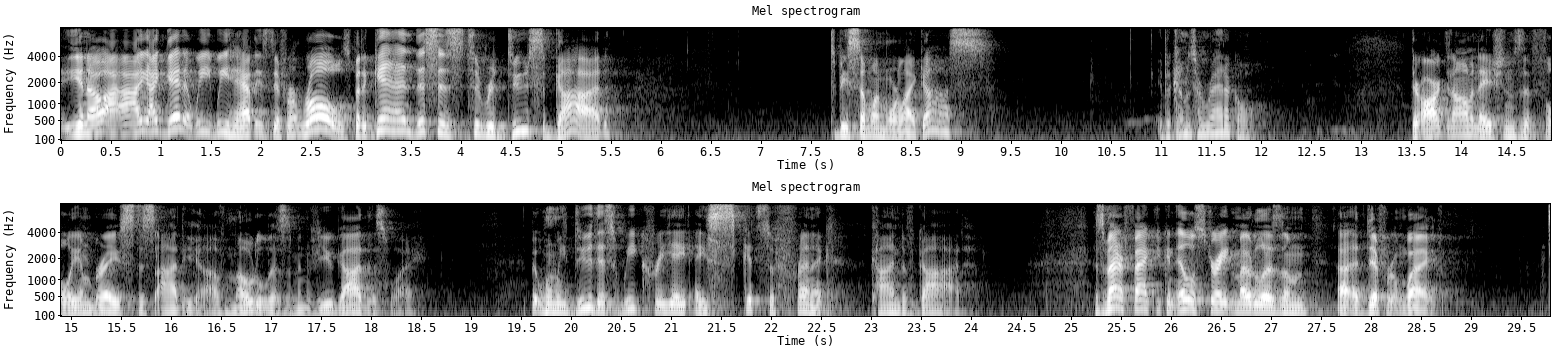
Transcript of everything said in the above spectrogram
you know, I, I get it. We, we have these different roles. But again, this is to reduce God to be someone more like us it becomes heretical. There are denominations that fully embrace this idea of modalism and view God this way. But when we do this, we create a schizophrenic kind of God. As a matter of fact, you can illustrate modalism uh, a different way.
